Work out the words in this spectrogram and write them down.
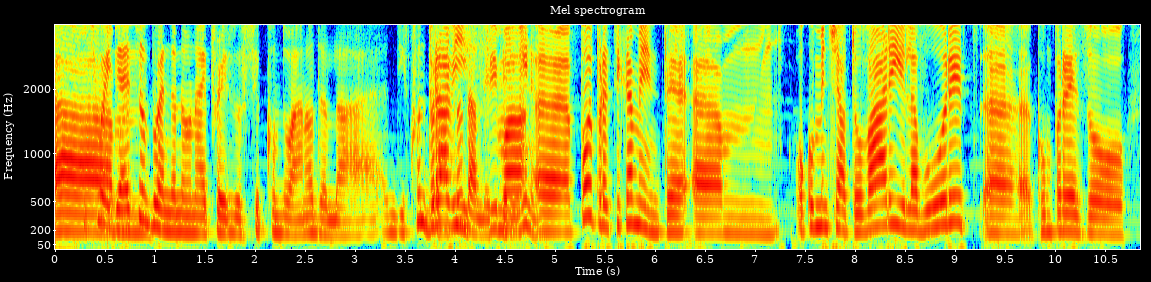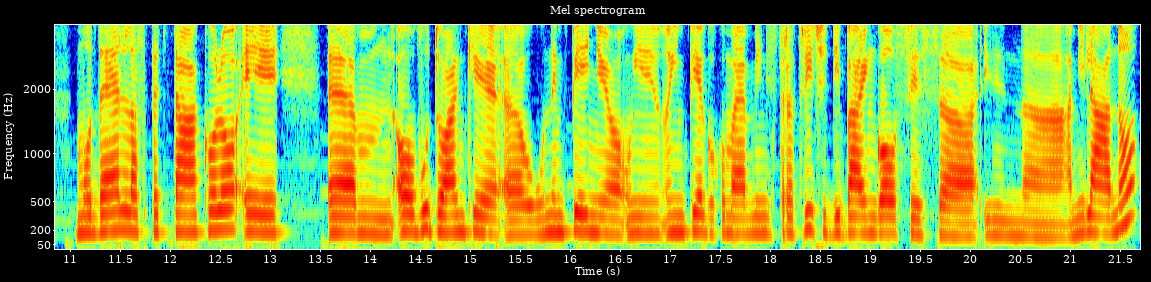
Esatto. tu hai Ehm, detto quando non hai preso il secondo anno della, di contratto dalle Bravissima, eh, poi praticamente ehm, ho cominciato vari lavori, eh, compreso modella, spettacolo e ehm, ho avuto anche eh, un impegno, un, un impiego come amministratrice di buying office eh, in, eh, a Milano.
